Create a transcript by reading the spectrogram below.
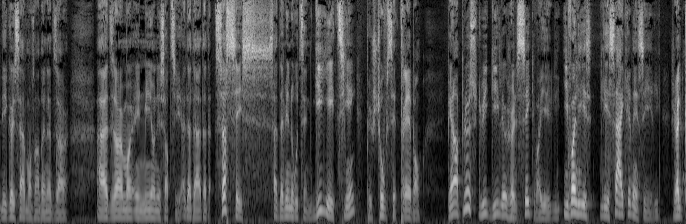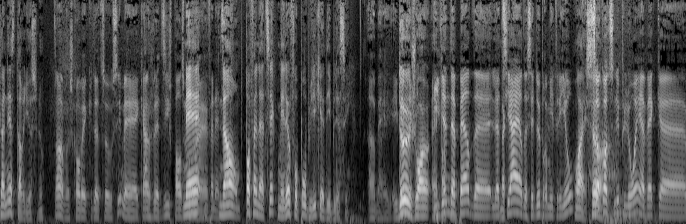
Les gars, ils savent, on s'entraîne à 10 heures. À 10 heures et demie, on est sorti. Ah. Ça, c'est, ça devient une routine. Guy, il est tient, puis je trouve que c'est très bon. Puis en plus, lui, Guy, là, je le sais qu'il va, il, il va les, les sacrer dans les séries. Je le connais, ce Torius-là. Ah, moi, je suis convaincu de ça aussi, mais quand je le dis, je passe Mais, pour un fanatique. non, pas fanatique, mais là, il faut pas oublier qu'il y a des blessés. Ah, ben, Deux de- joueurs Ils viennent de perdre euh, le tiers de ces deux premiers trios. Ouais, Si ça. on continue plus loin avec euh,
